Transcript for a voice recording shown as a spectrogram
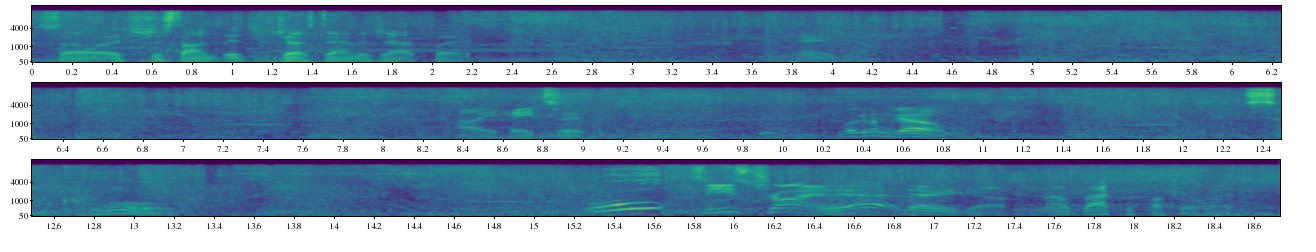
So it's just on. It's just damage output. There you go. Oh, he hates it. Look at him go. So cool. See, he's trying. Yeah, there you go. Now back the fuck away.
